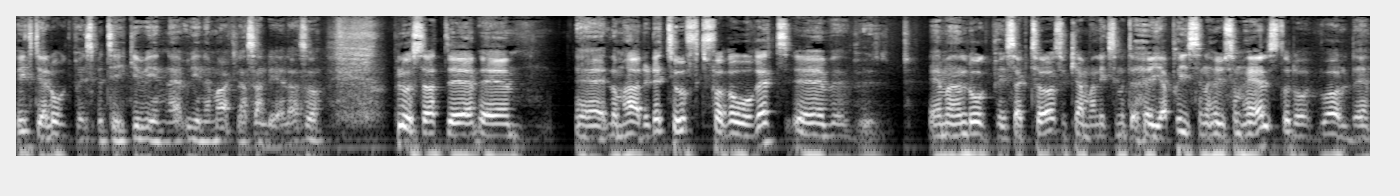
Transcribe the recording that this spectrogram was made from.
riktiga lågprisbutiker vinner, vinner marknadsandelar. Så, alltså, plus att eh, Eh, de hade det tufft förra året. Eh, är man en lågprisaktör så kan man liksom inte höja priserna hur som helst och då valde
